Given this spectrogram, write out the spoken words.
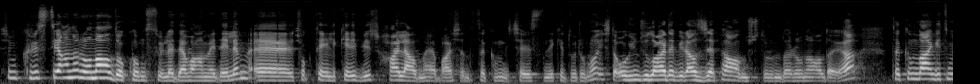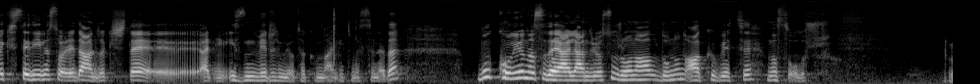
Şimdi Cristiano Ronaldo konusuyla devam edelim. Ee, çok tehlikeli bir hal almaya başladı takımın içerisindeki durumu. İşte oyuncular da biraz cephe almış durumda Ronaldo'ya. Takımdan gitmek istediğini söyledi ancak işte e, hani izin verilmiyor takımdan gitmesine de. Bu konuyu nasıl değerlendiriyorsun? Ronaldo'nun akıbeti nasıl olur? Ee,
